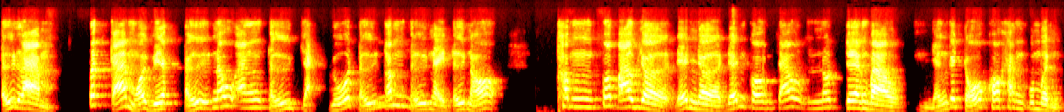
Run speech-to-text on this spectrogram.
tự làm. Tất cả mọi việc, tự nấu ăn, tự giặt giũa tự tắm, tự này, tự nọ. Không có bao giờ để nhờ đến con cháu nó chen vào những cái chỗ khó khăn của mình.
